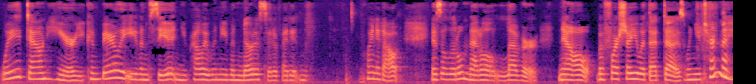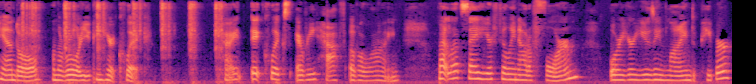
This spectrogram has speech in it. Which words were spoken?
way down here, you can barely even see it, and you probably wouldn't even notice it if I didn't point it out, is a little metal lever. Now, before I show you what that does, when you turn the handle on the roller, you can hear it click. Okay, it clicks every half of a line. But let's say you're filling out a form or you're using lined paper,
